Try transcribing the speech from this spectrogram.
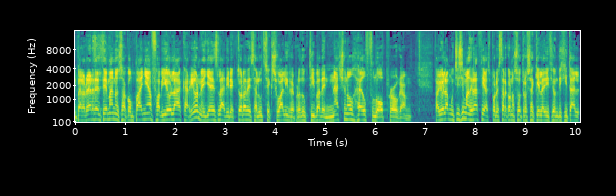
Y para hablar del tema nos acompaña Fabiola Carrión. Ella es la directora de salud sexual y reproductiva de National Health Law Program. Fabiola, muchísimas gracias por estar con nosotros aquí en la edición digital.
